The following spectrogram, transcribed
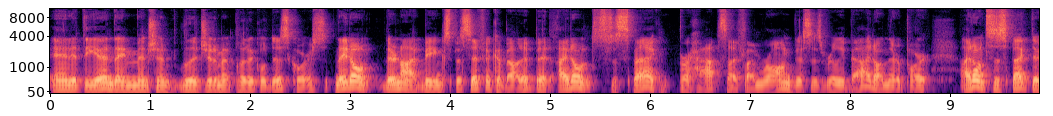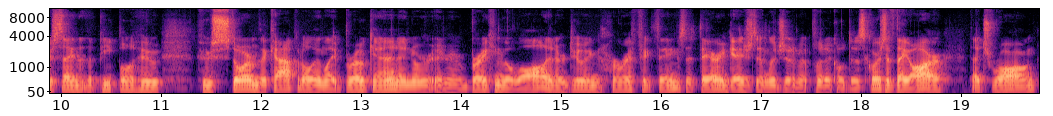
And at the end, they mention legitimate political discourse. They don't, they're not being specific about it, but I don't suspect, perhaps if I'm wrong, this is really bad on their part. I don't suspect they're saying that the people who who stormed the Capitol and like broke in and are, and are breaking the law and are doing horrific things, that they're engaged in legitimate political discourse. If they are, that's wrong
